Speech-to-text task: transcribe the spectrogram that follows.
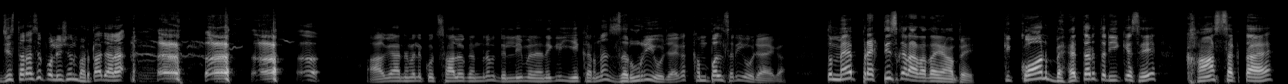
जिस तरह से पोल्यूशन बढ़ता जा रहा है आगे आने वाले कुछ सालों के अंदर में दिल्ली में रहने के लिए ये करना ज़रूरी हो जाएगा कंपलसरी हो जाएगा। तो मैं प्रैक्टिस करा रहा था यहाँ पे कि कौन बेहतर तरीके से खांस सकता है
